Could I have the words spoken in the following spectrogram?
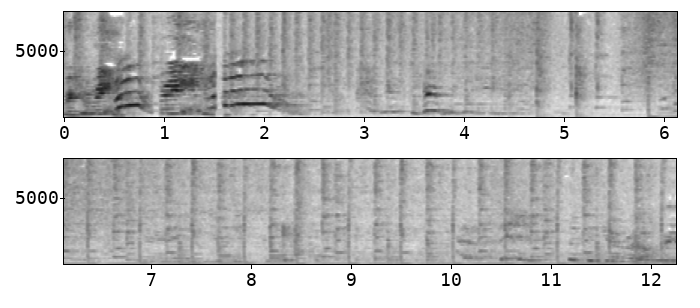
Where's your ring? ring! Is that an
